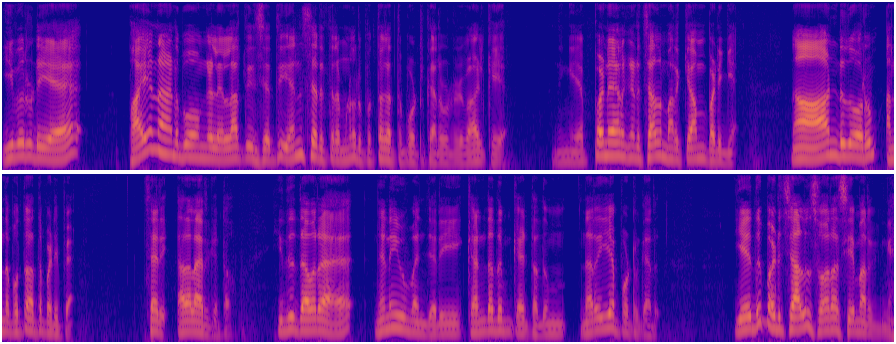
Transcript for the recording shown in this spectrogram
இவருடைய பயண அனுபவங்கள் எல்லாத்தையும் சேர்த்து என் சரித்திரம்னு ஒரு புத்தகத்தை போட்டிருக்காரு அவருடைய வாழ்க்கையை. நீங்கள் எப்போ நேரம் கிடைச்சாலும் மறைக்காமல் படிங்க. நான் ஆண்டுதோறும் அந்த புத்தகத்தை படிப்பேன். சரி அதெல்லாம் இருக்கட்டும். இது தவிர நினைவு மஞ்சரி கண்டதும் கேட்டதும் நிறைய போட்டிருக்காரு. எது படித்தாலும் சுவாரஸ்யமாக இருக்குங்க.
